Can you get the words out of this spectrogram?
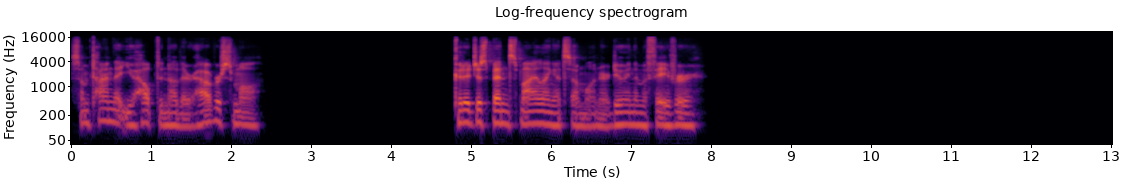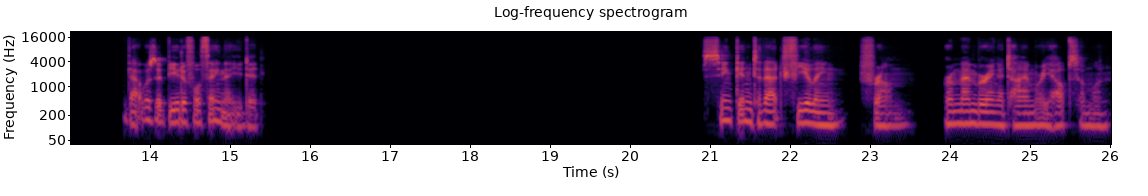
some time that you helped another, however small. Could have just been smiling at someone or doing them a favor. That was a beautiful thing that you did. Sink into that feeling from remembering a time where you helped someone.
